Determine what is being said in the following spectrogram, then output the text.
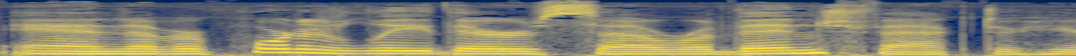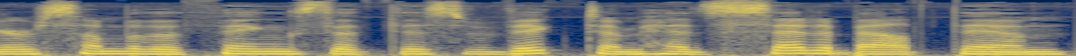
And uh, reportedly, there's a revenge factor here. Some of the things that this victim had said about them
